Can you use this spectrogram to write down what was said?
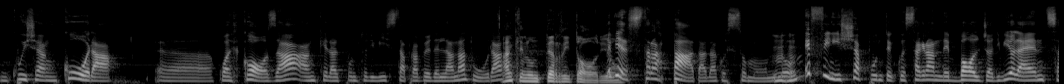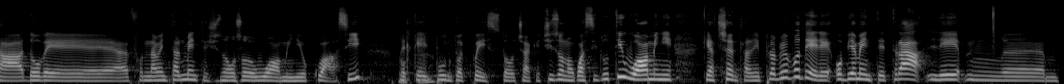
in cui c'è ancora eh, qualcosa, anche dal punto di vista proprio della natura. Anche in un territorio. E viene strappata da questo mondo Mhm. e finisce appunto in questa grande bolgia di violenza dove eh, fondamentalmente ci sono solo uomini o quasi. Perché Ok. il punto è questo, cioè che ci sono quasi tutti uomini che accentrano il proprio potere, ovviamente tra le mh, ehm,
